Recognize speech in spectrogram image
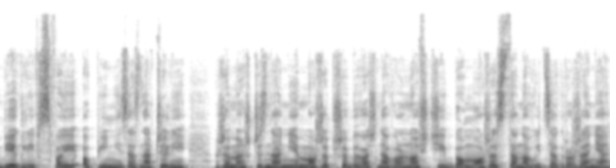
Biegli w swojej opinii zaznaczyli, że mężczyzna nie może przebywać na wolności, bo może stanowić zagrożenie.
